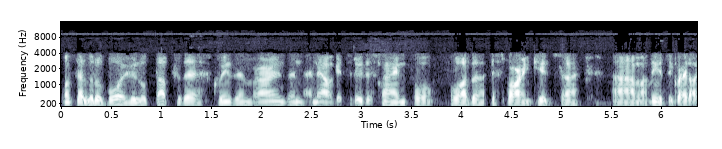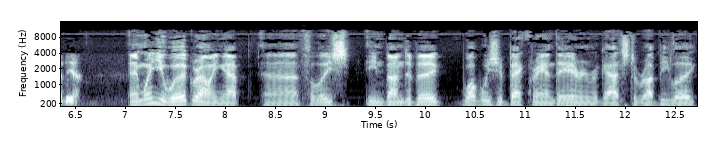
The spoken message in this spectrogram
once that little boy who looked up to the Queensland Maroons, and, and now I get to do the same for for other aspiring kids. So um, I think it's a great idea. And when you were growing up, uh, Felise in Bundaberg, what was your background there in regards to rugby league?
